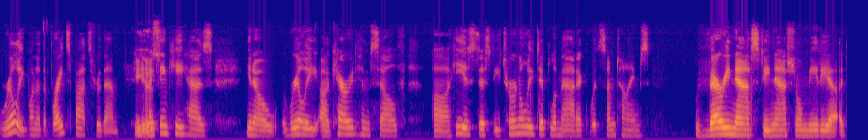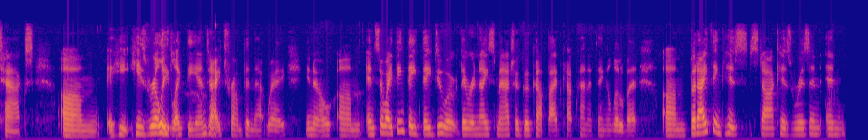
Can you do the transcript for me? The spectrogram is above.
really one of the bright spots for them he is i think he has you know really uh, carried himself uh, he is just eternally diplomatic with sometimes very nasty national media attacks. Um, he he's really like the anti-Trump in that way, you know. Um, and so I think they they do a they're a nice match, a good cop bad cop kind of thing, a little bit. Um, but I think his stock has risen, and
